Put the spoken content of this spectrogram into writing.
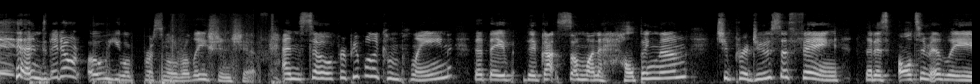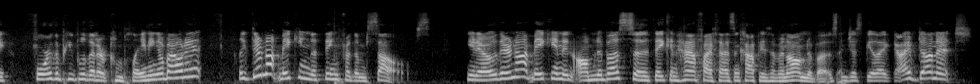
and they don't owe you a personal relationship. And so for people to complain that they've they've got someone helping them to produce a thing that is ultimately for the people that are complaining about it, like they're not making the thing for themselves. You know, they're not making an omnibus so that they can have 5,000 copies of an omnibus and just be like, I've done it.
